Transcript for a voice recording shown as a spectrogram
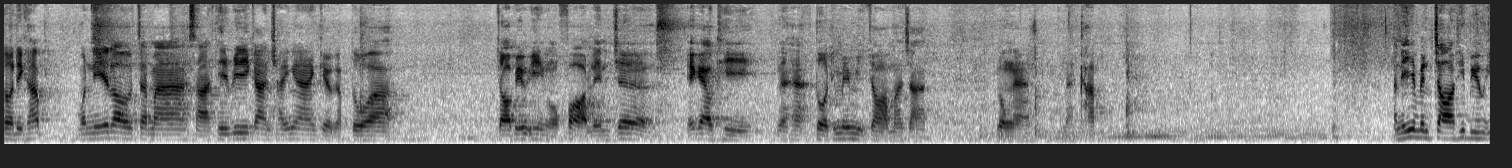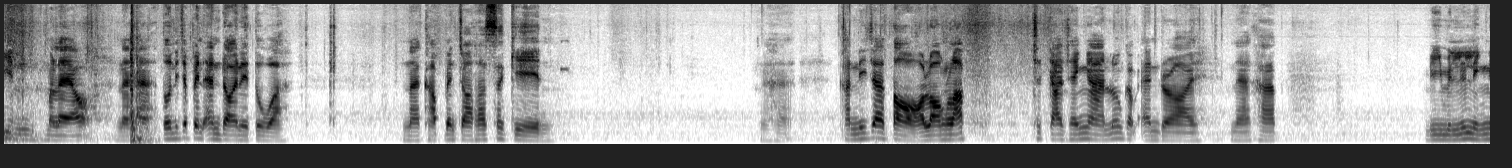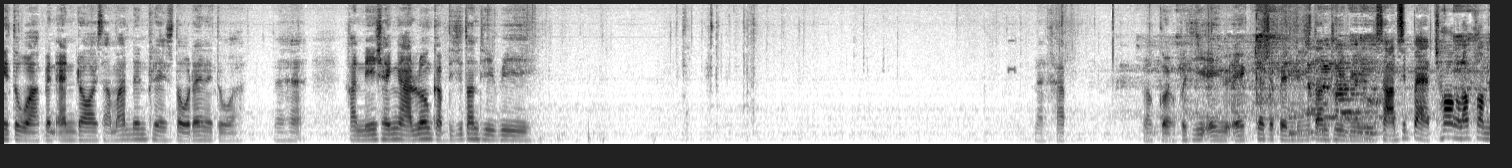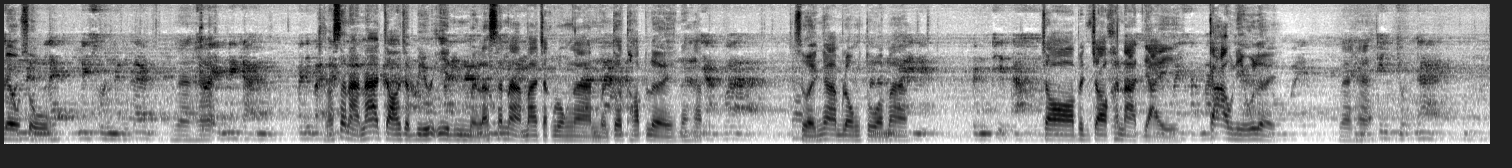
สวัสดีครับ วันนี้เราจะมาสาธิตวิธีการใช้งานเกี่ยวกับตัวจอบิวอินของ Ford Ranger XLT นะฮะ ตัวที่ไม่มีจอมาจากโรงงานนะครับ อันนี้จะเป็นจอที่บิวอินมาแล้วนะฮะ ตัวนี้จะเป็น Android ในตัวนะครับ เป็นจอทัชสกรีนนะฮะ คันนี้จะต่อรองรับการใช้งานร่วมกับ Android นะครับ มีมิลลิลิงในตัวเป็น Android สามารถเล่น Play Store ได้ในตัวนะฮะ คันนี้ใช้งานร่วมกับดิจิตอลทีวีนะครับ เรากดไปที่ AUX ก็จะเป็นดิจิตอลทีวี38 ช่องรับความเร็วสูงในส่วนหนึ่งก็นะฮะช่วยในการปฏิบัติลักษณะหน้าจอจะบิวอินเหมือนลักษณะมาจากโรงงานเหมือนตัวท็อปเลยนะครับ ว่าสวยงามลงตัวมาก เป็นที่ตางจอเป็นจอขนาดใหญ่ 9 นิ้วเลย นะฮะที่จุดได้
